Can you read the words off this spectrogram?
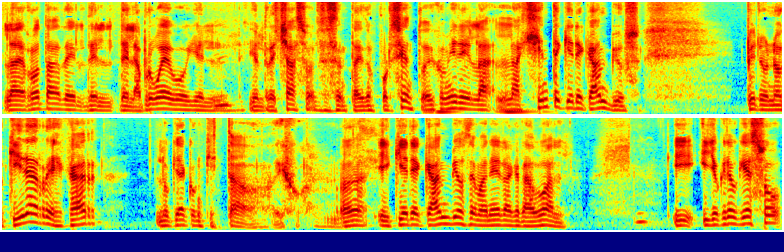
la derrota del, apruebo y el, y el, rechazo del 62%, dijo, mire, la, la gente quiere cambios, pero no quiere arriesgar lo que ha conquistado, dijo, y quiere cambios de manera gradual. Y, yo creo que eso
